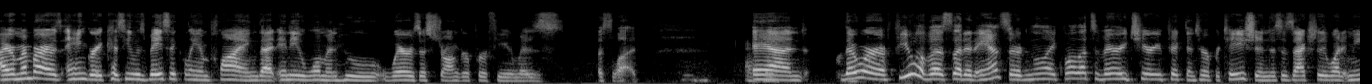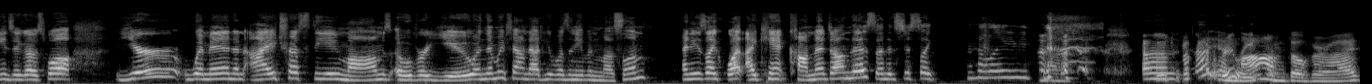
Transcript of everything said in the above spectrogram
i remember i was angry because he was basically implying that any woman who wears a stronger perfume is a slut. I heard- and there were a few of us that had answered and like well that's a very cherry picked interpretation. This is actually what it means. He goes well you're women and i trust the imams over you. And then we found out he wasn't even muslim. And he's like what? I can't comment on this? And it's just like really? Um, We trust not the really. imams over us.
